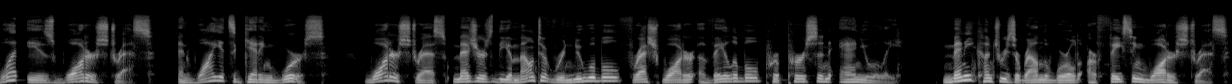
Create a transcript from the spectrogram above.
What is water stress and why it's getting worse? Water stress measures the amount of renewable fresh water available per person annually. Many countries around the world are facing water stress,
